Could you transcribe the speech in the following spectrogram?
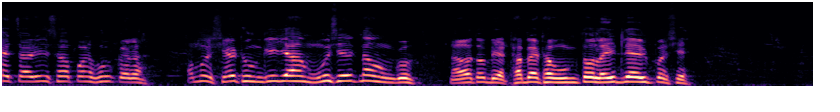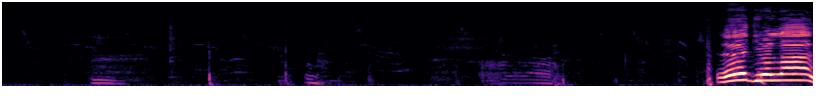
ઊંઘાય ચડી છે પણ શું કરે? અમુક શેઠ ઊંઘી જા હું શેઠ ના ઊંઘું. ના તો બેઠા બેઠા ઊંઘ તો લઈ જ લેવી પડશે. એ જીવનલાલ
